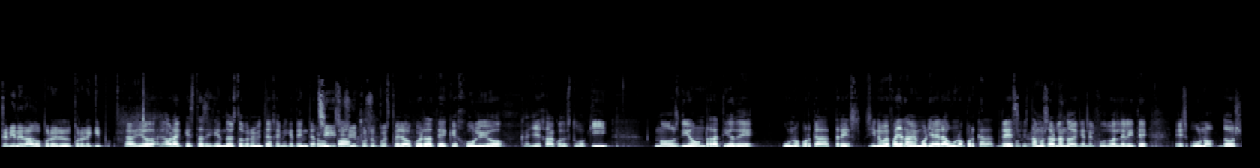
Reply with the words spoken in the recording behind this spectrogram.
te viene dado por el, por el equipo. Claro, yo, ahora que estás diciendo esto, permíteme, Jaime, que te interrumpa. Sí, sí, sí, por supuesto. Pero acuérdate que Julio Calleja, cuando estuvo aquí, nos dio un ratio de uno por cada tres. Si no me falla la memoria, era uno por cada tres. por cada Estamos tres. hablando de que en el fútbol de élite es uno, dos,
